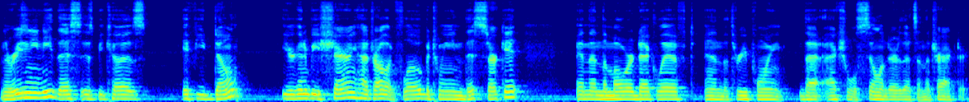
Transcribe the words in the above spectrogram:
And the reason you need this is because if you don't, you're going to be sharing hydraulic flow between this circuit and then the mower deck lift and the three point, that actual cylinder that's in the tractor.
